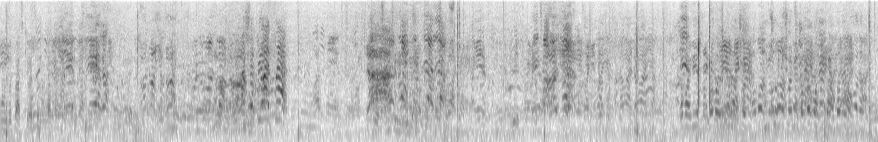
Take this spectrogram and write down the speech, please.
Он вытаскивает иногда. Давай, Ветров, давай, Ветров. Ничего, ничего, Ветров, давай, да, давай.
